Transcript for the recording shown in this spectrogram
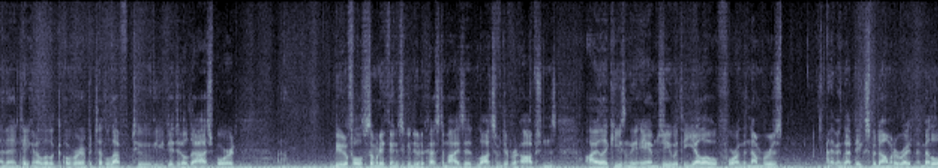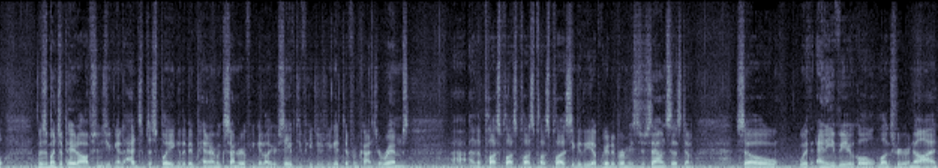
And then taking a look over a bit to the left to the digital dashboard, beautiful. So many things you can do to customize it. Lots of different options. I like using the AMG with the yellow for the numbers, and having that big speedometer right in the middle. There's a bunch of paid options. You can get a heads-up display, you can get the big panoramic sunroof, you can get all your safety features, you get different kinds of rims, uh, and the plus, plus, plus, plus, plus, you get the upgraded Burmester sound system. So with any vehicle, luxury or not,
